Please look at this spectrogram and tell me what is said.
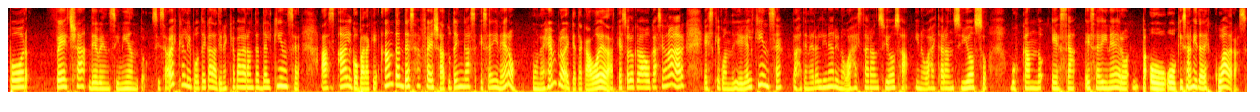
por fecha de vencimiento. Si sabes que la hipoteca la tienes que pagar antes del 15, haz algo para que antes de esa fecha tú tengas ese dinero. Un ejemplo, el que te acabo de dar. Eso lo que va a ocasionar es que cuando llegue el 15 vas a tener el dinero y no vas a estar ansiosa y no vas a estar ansioso buscando esa, ese dinero o, o quizás ni te descuadras.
